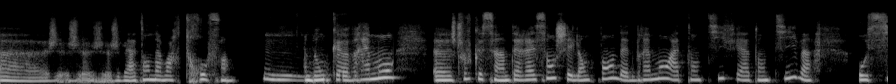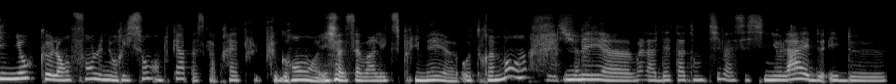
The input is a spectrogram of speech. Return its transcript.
euh, je, vais attendre d'avoir trop faim. Mmh. Donc euh, vraiment, je trouve que c'est intéressant chez l'enfant d'être vraiment attentif et attentive aux signaux que l'enfant, le nourrisson, en tout cas, parce qu'après, plus, plus grand, il va savoir l'exprimer autrement, hein, mais voilà, d'être attentive à ces signaux-là et de, et de,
